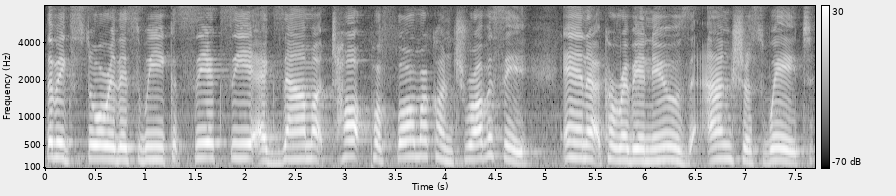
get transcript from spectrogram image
The big story this week, CXC exam top performer controversy. In Caribbean news, anxious wait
